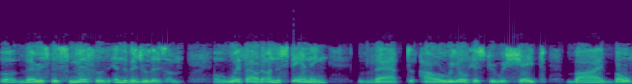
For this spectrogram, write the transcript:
there is this myth of individualism without understanding that our real history was shaped by both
